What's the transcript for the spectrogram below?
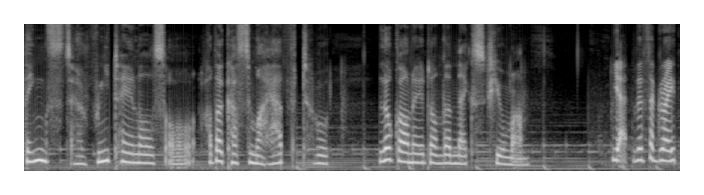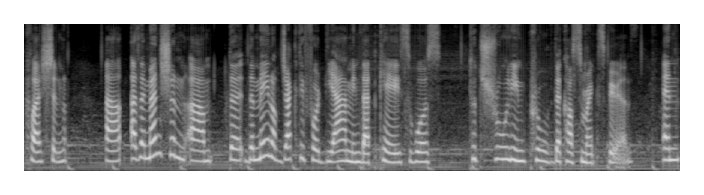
things the retailers or other customer have to look on it on the next few months? Yeah, that's a great question. Uh, as I mentioned, um, the, the main objective for DM in that case was to truly improve the customer experience. And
